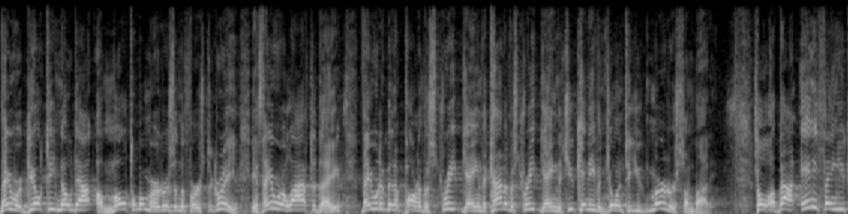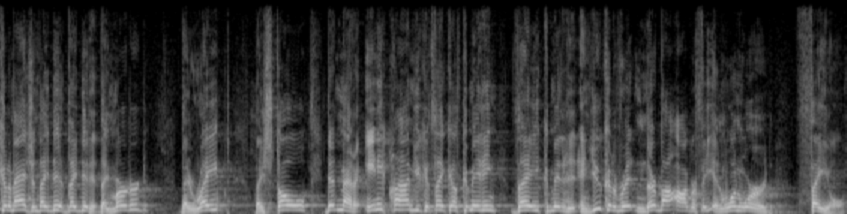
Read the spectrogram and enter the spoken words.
They were guilty, no doubt, of multiple murders in the first degree. If they were alive today, they would have been a part of a street gang, the kind of a street gang that you can't even join till you murder somebody. So, about anything you could imagine they did, they did it. They murdered, they raped, they stole, didn't matter. Any crime you could think of committing, they committed it. And you could have written their biography in one word fail.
